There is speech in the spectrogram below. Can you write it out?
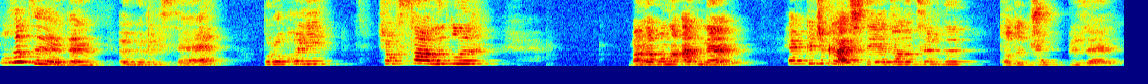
Bu sebzelerden öbürü ise brokoli. Çok sağlıklı. Bana bunu annem diye tanıtırdı. Tadı çok güzel.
